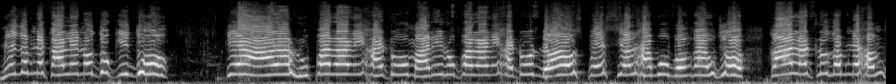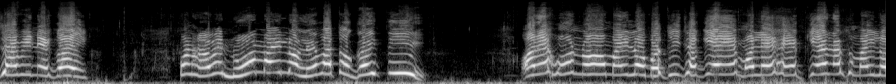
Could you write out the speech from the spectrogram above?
મેં તમને કાલે નહોતું કીધું કે આ રૂપારાણી હાટુ મારી રૂપારાણી હાટુ ડવ સ્પેશિયલ હાબુ મંગાવજો. કાલ આટલું તમને સમજાવીને ગઈ. પણ હવે નો માયલો લેવા તો ગઈ તી. અરે હું નો મહિલો બધી જગ્યાએ મળે હે, ક્યાં નથી મહિલો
